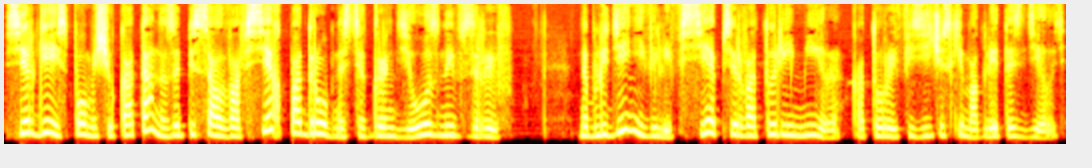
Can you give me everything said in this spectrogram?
Сергей с помощью катана записал во всех подробностях грандиозный взрыв. Наблюдения вели все обсерватории мира, которые физически могли это сделать.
